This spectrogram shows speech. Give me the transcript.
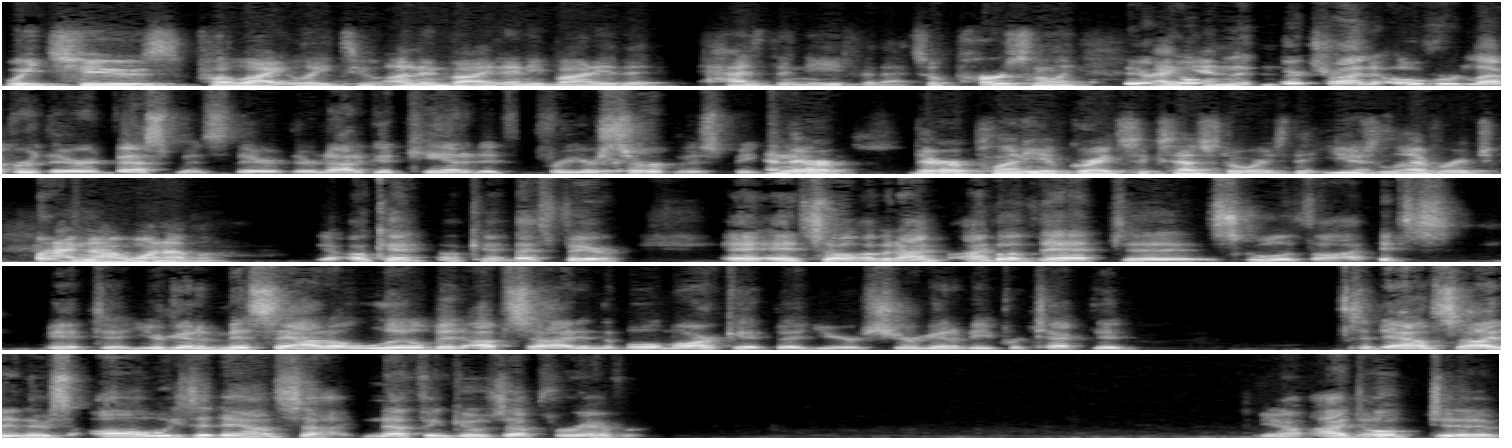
We choose politely to uninvite anybody that has the need for that. So personally, they're, again, going, they're trying to over lever their investments. They're they're not a good candidate for your service. Because, and there are, there are plenty of great success stories that use yeah. leverage. I'm not one of them. Yeah. Okay. Okay. That's fair. And, and so, I mean, I'm I'm of that uh, school of thought. It's it uh, you're going to miss out a little bit upside in the bull market, but you're sure going to be protected. to downside, and there's always a downside. Nothing goes up forever. You know, I don't. Uh,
